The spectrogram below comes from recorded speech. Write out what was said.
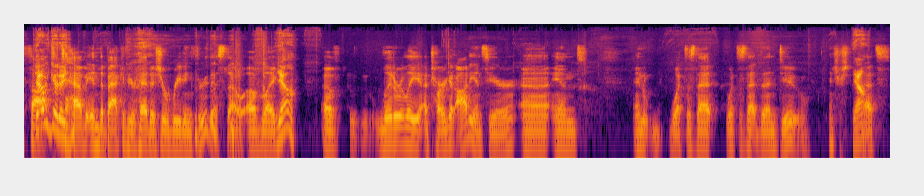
thought would get a- to have in the back of your head as you're reading through this, though. Of like, Yeah. of literally a target audience here, uh, and and what does that what does that then do? Interesting. Yeah. that's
